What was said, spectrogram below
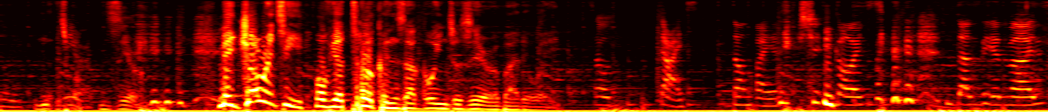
no. it's Zero. worth zero majority of your tokens are going to zero by the way So, guys, don't buy any shit coins. That's the advice.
